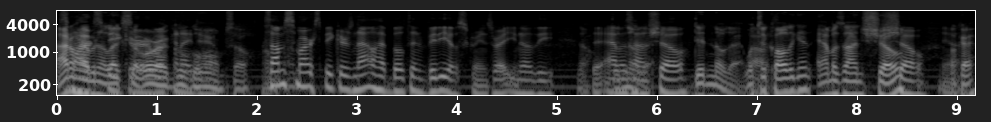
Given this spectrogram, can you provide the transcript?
I don't have an Alexa speaker, or a what can I Google? Home, so Some I'm- smart speakers now have built-in video screens, right? You know the no, the Amazon. Show. Didn't know that. What's Oh, it called again? Amazon Show. Show. yeah. Okay.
